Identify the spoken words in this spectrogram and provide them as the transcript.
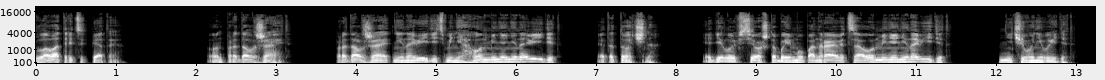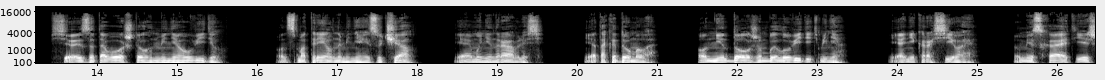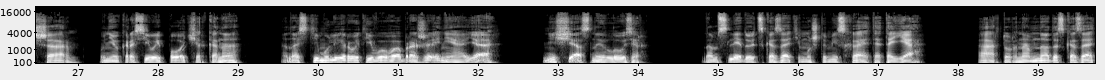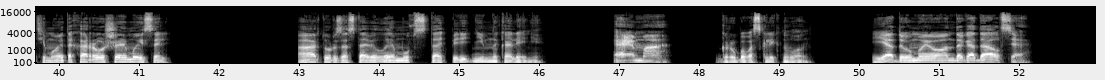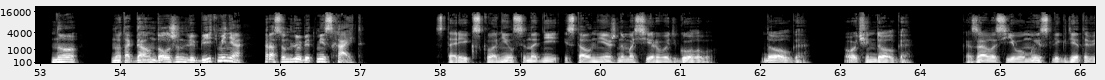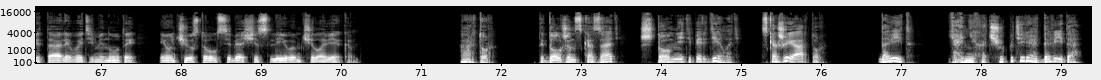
Глава 35. Он продолжает. Продолжает ненавидеть меня. Он меня ненавидит. Это точно. Я делаю все, чтобы ему понравиться, а он меня ненавидит. Ничего не выйдет. Все из-за того, что он меня увидел. Он смотрел на меня, изучал. Я ему не нравлюсь. Я так и думала. Он не должен был увидеть меня. Я некрасивая. У мисс Хайт есть шарм, у нее красивый почерк, она... Она стимулирует его воображение, а я... Несчастный лузер. Нам следует сказать ему, что мисс Хайт — это я. Артур, нам надо сказать ему, это хорошая мысль. Артур заставил Эмму встать перед ним на колени. «Эмма!» — грубо воскликнул он. «Я думаю, он догадался». «Но... но тогда он должен любить меня, раз он любит мисс Хайт». Старик склонился над ней и стал нежно массировать голову. Долго, очень долго. Казалось, его мысли где-то витали в эти минуты, и он чувствовал себя счастливым человеком. «Артур, ты должен сказать, что мне теперь делать. Скажи, Артур. Давид, я не хочу потерять Давида».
